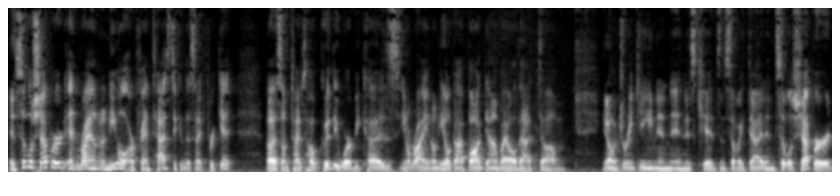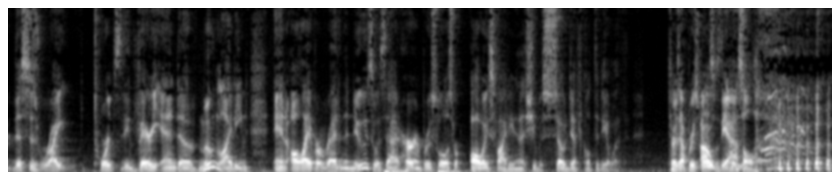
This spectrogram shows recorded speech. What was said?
And Cybill Shepherd and Ryan O'Neal are fantastic in this. And I forget uh, sometimes how good they were because you know Ryan O'Neal got bogged down by all that. Um, you know, drinking and, and his kids and stuff like that. And Cybill Shepherd, this is right towards the very end of Moonlighting, and all I ever read in the news was that her and Bruce Willis were always fighting, and that she was so difficult to deal with. Turns out Bruce Willis Oh, was the asshole.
